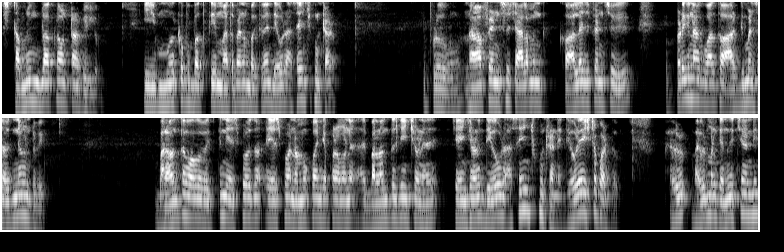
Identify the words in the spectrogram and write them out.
స్టంబింగ్ బ్లాక్లో ఉంటారు వీళ్ళు. ఈ మూర్ఖపు భక్తి మతమైన భక్తిని దేవుడు అసహించుకుంటాడు. ఇప్పుడు నా ఫ్రెండ్స్ చాలామంది కాలేజ్ ఫ్రెండ్స్ ఇప్పటికీ నాకు వాళ్ళతో ఆర్గ్యుమెంట్స్ అవుతూనే ఉంటుంది బలవంతంగా ఒక వ్యక్తిని వేసిపో వేసిపో నమ్మకం అని చెప్పడం అనే బలవంతం చేయించడం చేయించడం దేవుడు అసహించుకుంటాడు దేవుడే ఇష్టపడ్డు. బైబిల్ బైబిల్ మనకి ఎందుకు ఇచ్చాడండి?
